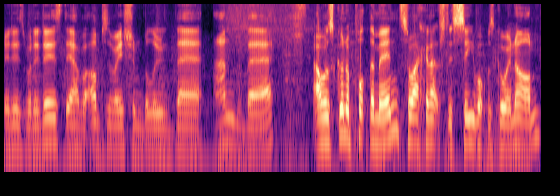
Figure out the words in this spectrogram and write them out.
it is what it is. They have an observation balloon there and there. I was going to put them in so I could actually see what was going on.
